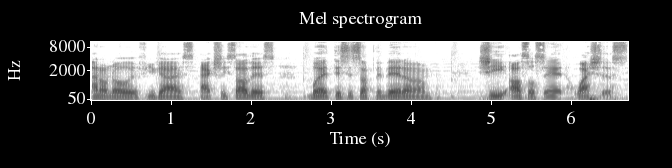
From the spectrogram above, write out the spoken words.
i don't know if you guys actually saw this but this is something that um she also said watch this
